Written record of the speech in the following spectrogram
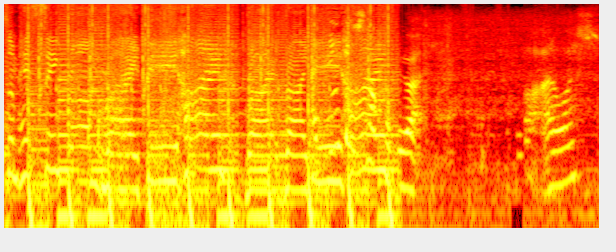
Some hissing from right behind, right, right I think it's not behind. Copyright. But otherwise,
